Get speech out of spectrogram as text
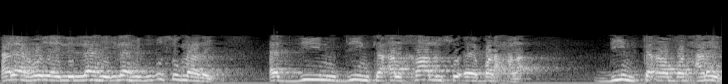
alaa hooyay lilaahi ilaahay buu u sugnaaday. Addiinu diinka alkhaalisu ee barxala diinka aan barxanayn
